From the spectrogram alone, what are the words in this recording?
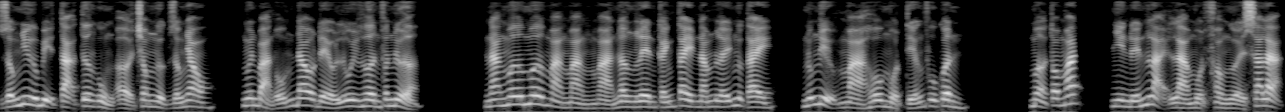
giống như bị tạ tương ủng ở trong ngực giống nhau, nguyên bản ốm đau đều lui hơn phân nửa. Nàng mơ mơ màng màng mà nâng lên cánh tay nắm lấy ngực tay, nũng nịu mà hô một tiếng phu quân. Mở to mắt, nhìn đến lại là một phòng người xa lạ.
